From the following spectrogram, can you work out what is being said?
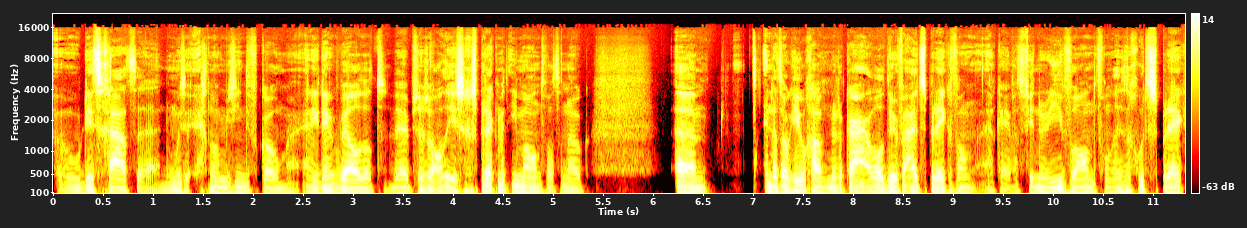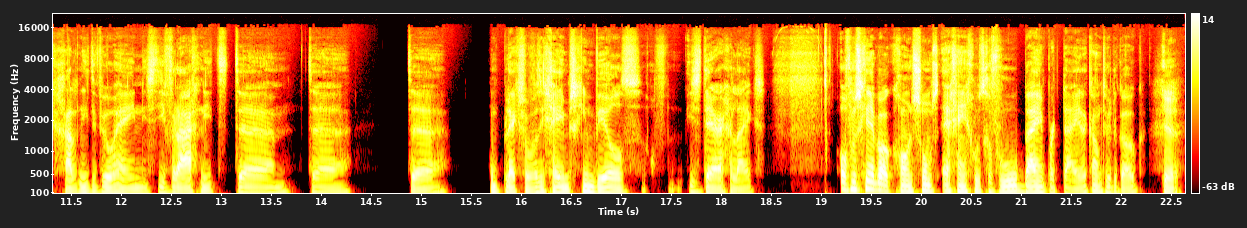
hoe dit gaat, eh dat moeten we echt nooit meer zien te voorkomen. En ik denk wel dat we hebben sowieso al het eerste gesprek met iemand, wat dan ook. Ehm, en dat ook heel gauw met elkaar wel durven uit te spreken van, oké, wat vinden we hiervan? Vond dit een goed gesprek? Gaat het niet te veel heen? Is die vraag niet te, te, te complex of wat diegene misschien wilt? Of iets dergelijks. Of misschien hebben we ook gewoon soms echt geen goed gevoel bij een partij. Dat kan natuurlijk ook. Ja.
